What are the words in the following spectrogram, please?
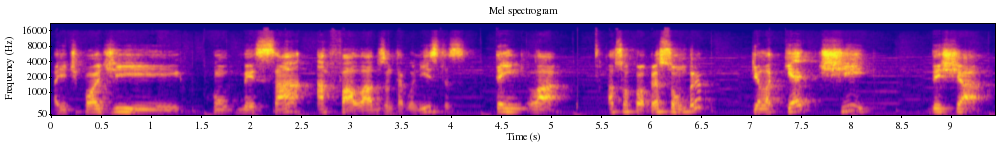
A gente pode começar a falar dos antagonistas. Tem lá a sua própria sombra, que ela quer te deixar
